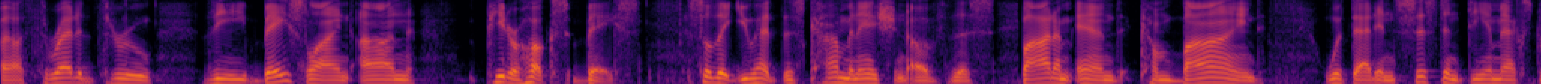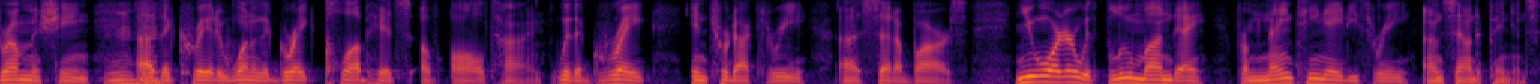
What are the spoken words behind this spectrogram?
uh, threaded through the bass line on Peter Hook's bass, so that you had this combination of this bottom end combined with that insistent DMX drum machine uh, that created one of the great club hits of all time, with a great introductory uh, set of bars. New Order with Blue Monday from 1983 on Sound Opinions.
